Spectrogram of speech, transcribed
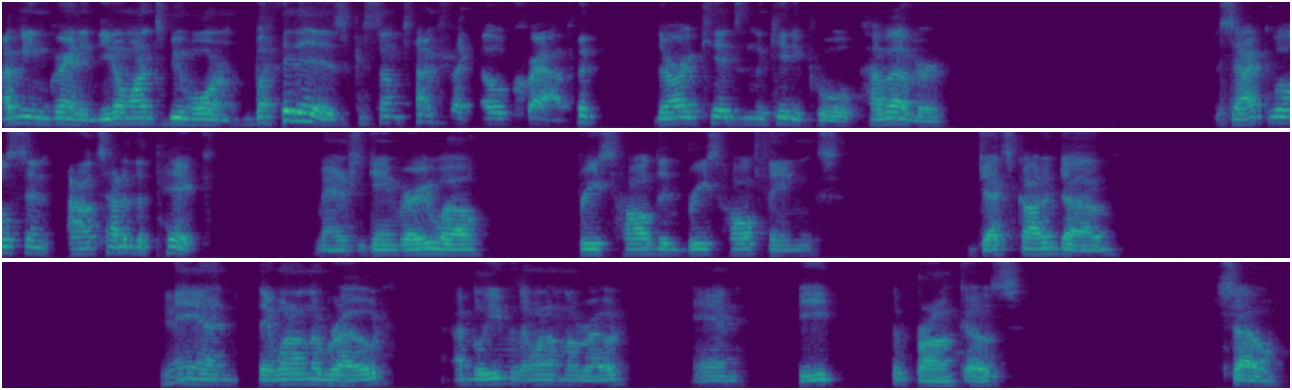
I mean, granted, you don't want it to be warm, but it is because sometimes you're like, oh crap, there are kids in the kiddie pool. However, Zach Wilson, outside of the pick, managed the game very well. Breece Hall did Breece Hall things. Jets got a dub. Yeah. And they went on the road. I believe they went on the road and beat the Broncos. So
